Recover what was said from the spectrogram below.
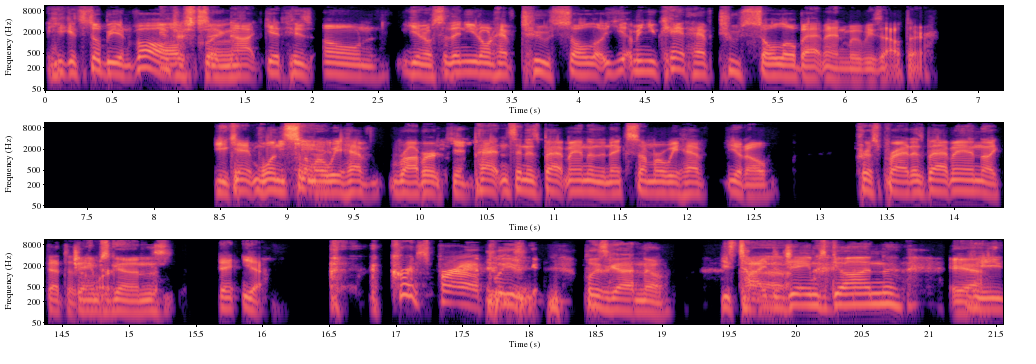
he could still be involved, but not get his own, you know, so then you don't have two solo. I mean, you can't have two solo Batman movies out there. You can't. One You summer can't. we have Robert Pattinson as Batman, and the next summer we have, you know, Chris Pratt as Batman. Like that doesn't James work. Gunn's Yeah, Chris Pratt, please, please, God, no. he's tied to Uh, James Gunn. Yeah. He,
